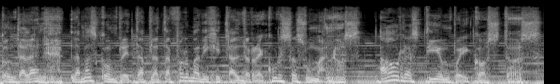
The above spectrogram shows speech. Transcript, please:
Con Talana, la más completa plataforma digital de recursos humanos, ahorras tiempo y costos.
